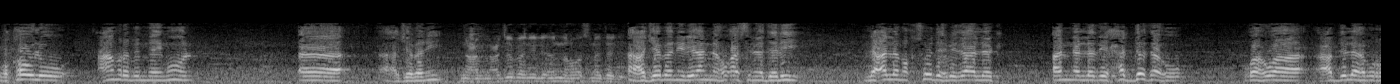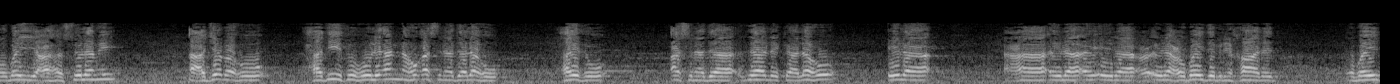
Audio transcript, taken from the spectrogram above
وقول عمرو بن ميمون آه، أعجبني؟ نعم أعجبني لأنه أسند لي. أعجبني لأنه أسند لي. لعل مقصوده بذلك أن الذي حدثه وهو عبد الله بن ربيعة السلمي أعجبه حديثه لأنه أسند له حيث أسند ذلك له إلى إلى إلى إلى عبيد بن خالد عبيد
